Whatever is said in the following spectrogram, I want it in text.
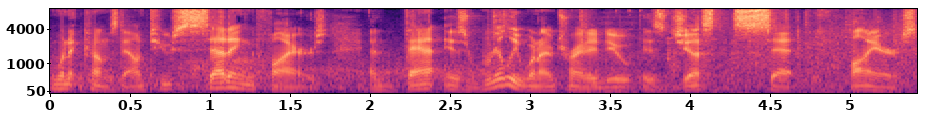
when it comes down to setting fires. And that is really what I'm trying to do, is just set fires.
